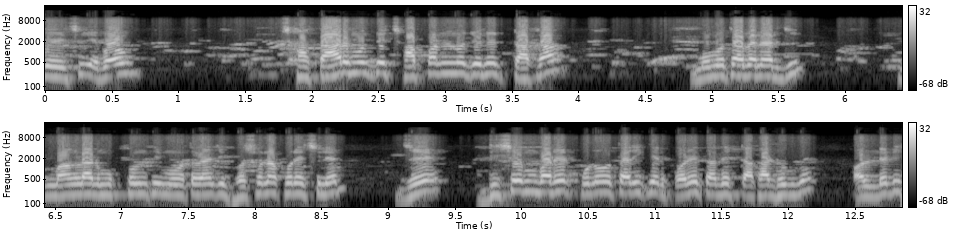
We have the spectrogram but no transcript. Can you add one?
পেয়েছি এবং তার মধ্যে ছাপান্ন জনের টাকা মমতা ব্যানার্জি বাংলার মুখ্যমন্ত্রী মমতা ব্যানার্জি ঘোষণা করেছিলেন যে ডিসেম্বরের পনেরো তারিখের পরে তাদের টাকা ঢুকবে। অলরেডি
